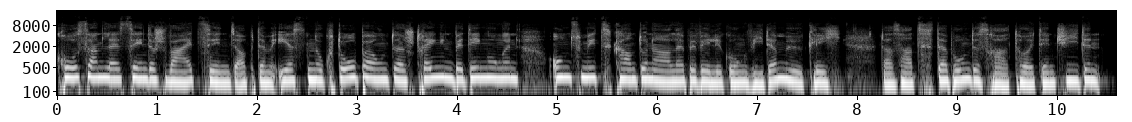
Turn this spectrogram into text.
Großanlässe in der Schweiz sind ab dem 1. Oktober unter strengen Bedingungen und mit kantonaler Bewilligung wieder möglich. Das hat der Bundesrat heute entschieden.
